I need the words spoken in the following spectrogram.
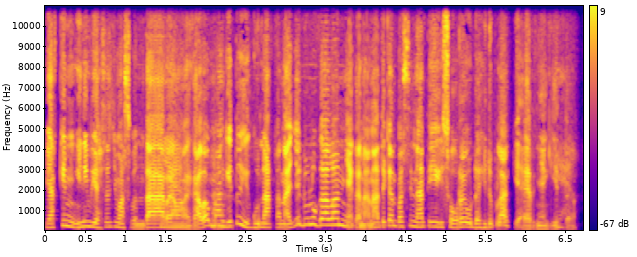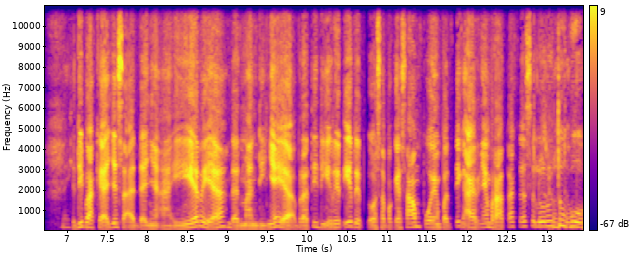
yakin ini biasanya cuma sebentar. Iya. Nah, Kalau memang gitu ya gunakan aja dulu galonnya karena nanti kan pasti nanti sore udah hidup lagi airnya gitu. baik. Jadi pakai aja seadanya air ya dan mandinya ya berarti diirit-irit gak usah pakai sampo. Yang penting airnya merata ke seluruh Seluruh tubuh.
